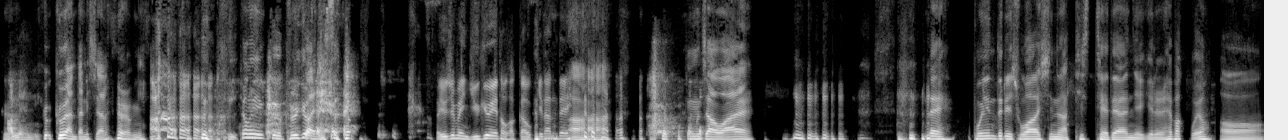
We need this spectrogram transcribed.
그 아멘. 교, 교회 안 다니시잖아요, 형이. 형이 그 불교 아니었어요? 요즘엔 유교에 더 가까웠긴 한데. 아, 공자왈. 네, 본인들이 좋아하시는 아티스트에 대한 얘기를 해봤고요. 어,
